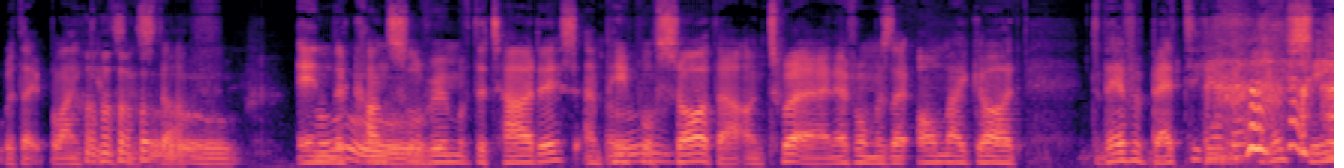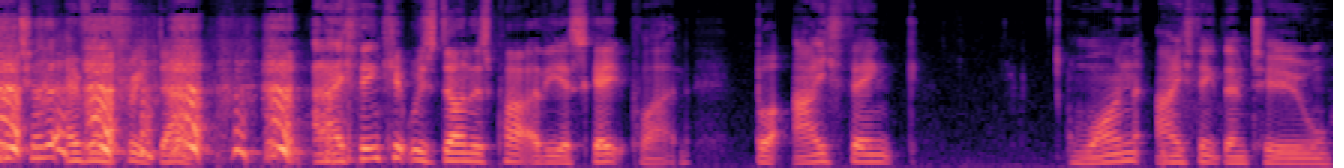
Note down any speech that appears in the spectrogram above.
with like blankets and stuff Oh. in the console Oh. room of the TARDIS, and people Oh. saw that on Twitter, and everyone was like, "Oh my god." Do they have a bed together? Are they seeing each other? Everyone freaked out. And I think it was done as part of the escape plan. But I think, one, I think them two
